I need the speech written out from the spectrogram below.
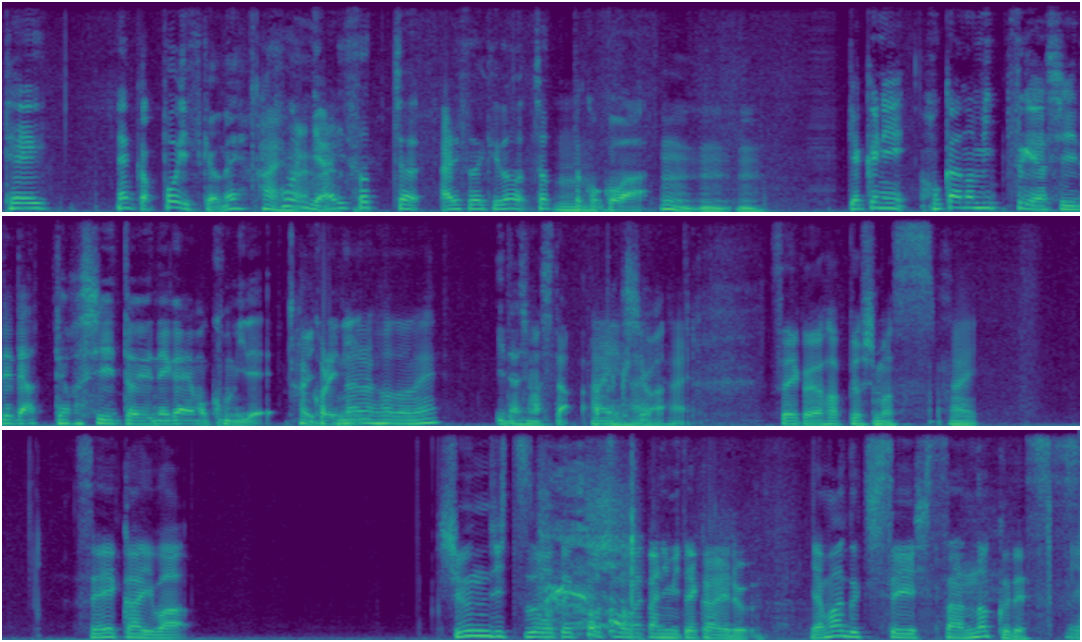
てなんかっぽいですけどね、はいはいはい本にありそうっちゃありそうだけどちょっとここは。うんうんうん逆に他の3つが吉秀であってほしいという願いも込みではい。これになるほどね。いたしました、はい私は、はい。は。い正解を発表します。はい。正解は春日を鉄骨の中に見て帰る。山口誠志さんの句です。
